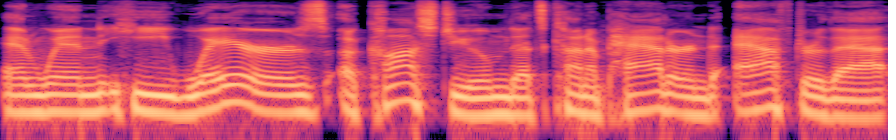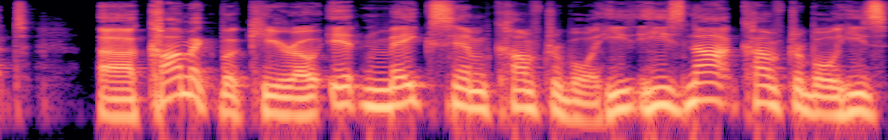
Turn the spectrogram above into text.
And when he wears a costume that's kind of patterned after that uh, comic book hero, it makes him comfortable. He, he's not comfortable. He's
